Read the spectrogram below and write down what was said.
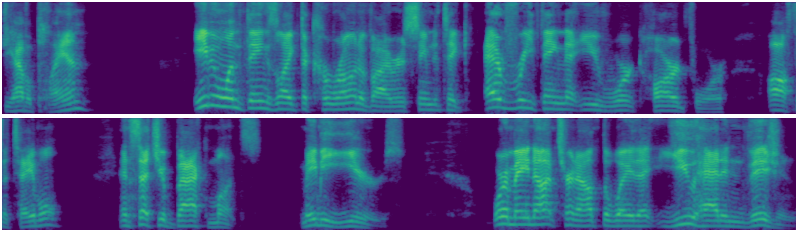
Do you have a plan? Even when things like the coronavirus seem to take everything that you've worked hard for off the table and set you back months, maybe years, or it may not turn out the way that you had envisioned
